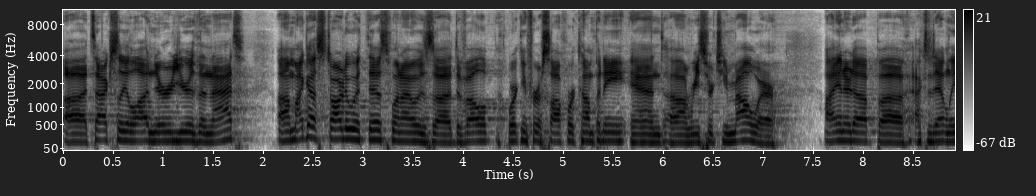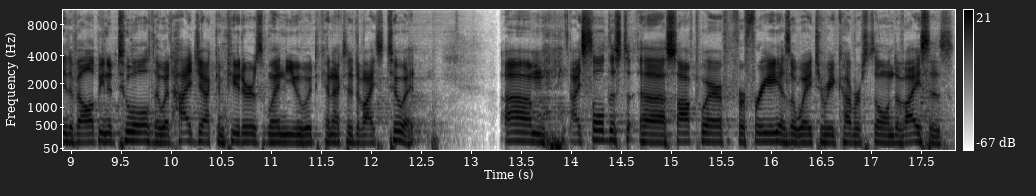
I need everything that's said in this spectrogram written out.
Uh, it's actually a lot nerdier than that. Um, I got started with this when I was uh, develop, working for a software company and uh, researching malware. I ended up uh, accidentally developing a tool that would hijack computers when you would connect a device to it. Um, I sold this uh, software for free as a way to recover stolen devices.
